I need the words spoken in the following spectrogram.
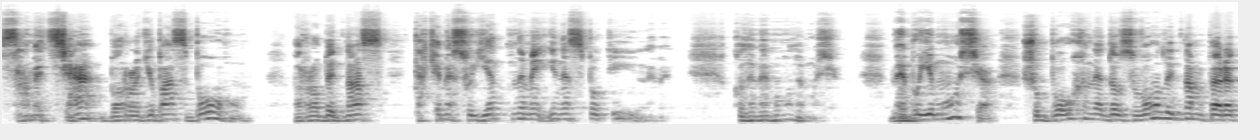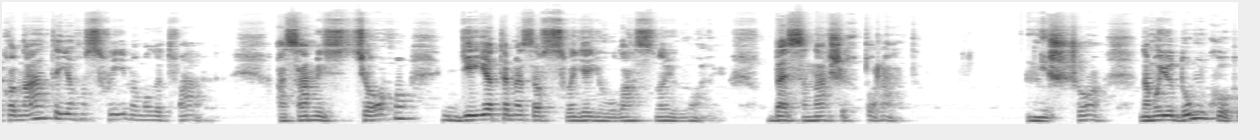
Саме ця боротьба з Богом робить нас такими суєтними і неспокійними, коли ми молимося. Ми боїмося, що Бог не дозволить нам переконати Його своїми молитвами, а замість цього діятиме за своєю власною волею, без наших порад. Ніщо, на мою думку,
